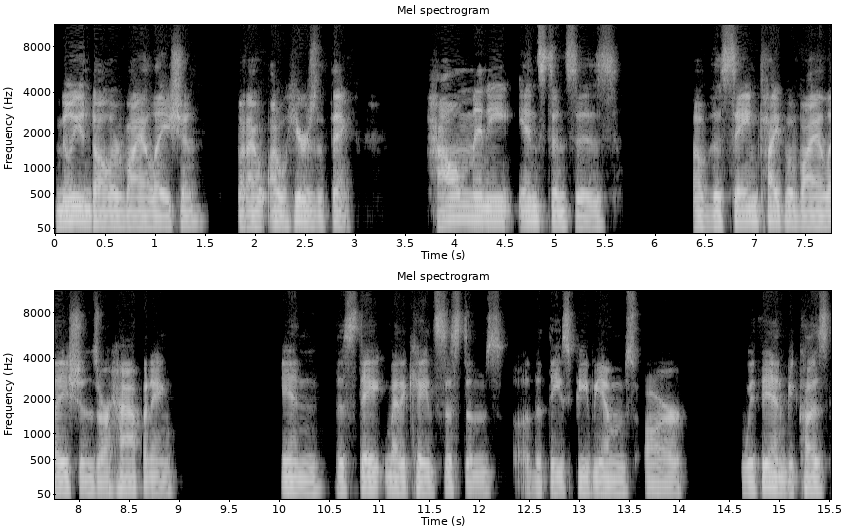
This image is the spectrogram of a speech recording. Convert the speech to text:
million dollar violation, but I, I here's the thing: how many instances of the same type of violations are happening in the state Medicaid systems uh, that these PBMs are within because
